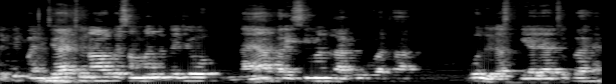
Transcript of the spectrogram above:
देखिए पंचायत चुनाव के संबंध में जो नया परिसीमन लागू हुआ था वो निरस्त किया जा चुका है।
